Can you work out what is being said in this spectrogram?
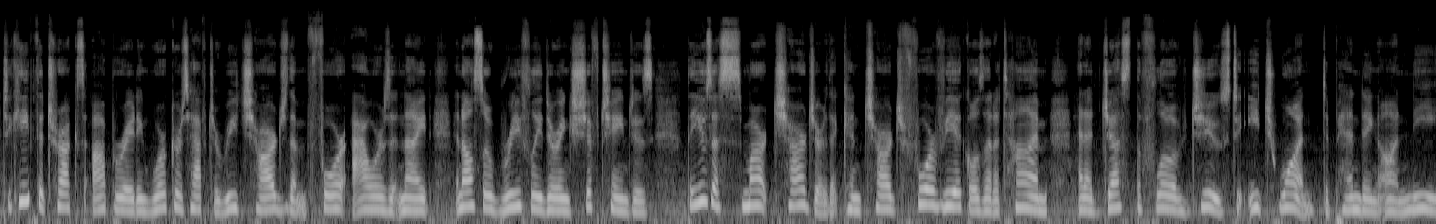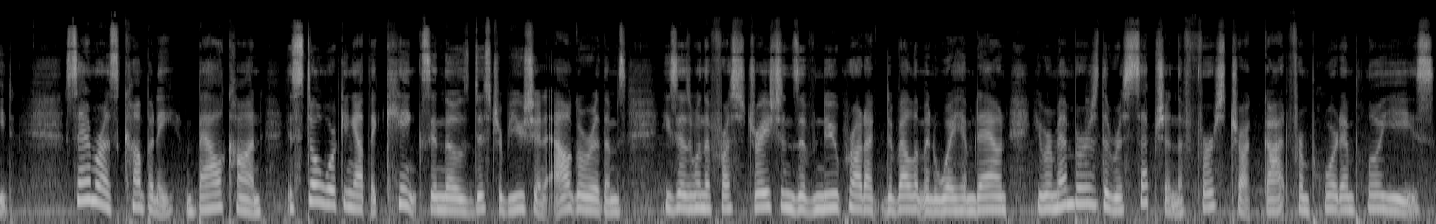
To keep the trucks operating, workers have to recharge them four hours at night and also briefly during shift changes. They use a smart charger that can charge four vehicles at a time and adjust the flow of juice to each one depending on need. Samra's company, Balqon, is still working out the kinks in those distribution algorithms. He says when the frustrations of new product development weigh him down, he remembers the reception the first truck got from port employees.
